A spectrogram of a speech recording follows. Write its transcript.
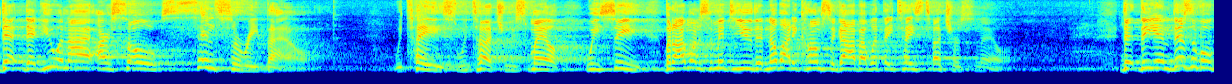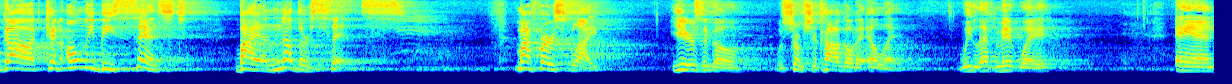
That, that you and I are so sensory bound. We taste, we touch, we smell, we see. But I want to submit to you that nobody comes to God by what they taste, touch, or smell. The, the invisible God can only be sensed by another sense. My first flight years ago was from Chicago to LA. We left Midway, and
